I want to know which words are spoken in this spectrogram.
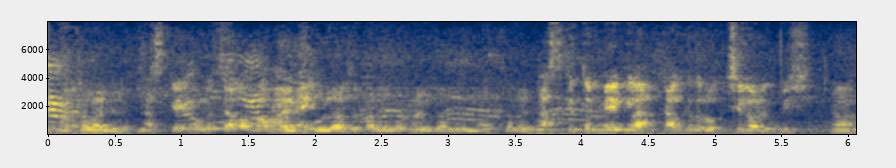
এখন চালানি আজকে এখনও চালানো হয় নাই। ফুল আছে পানির মোটর জন্য আর আজকে তো মেঘলা কালকে তো রোদ ছিল অনেক বেশি। হ্যাঁ।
